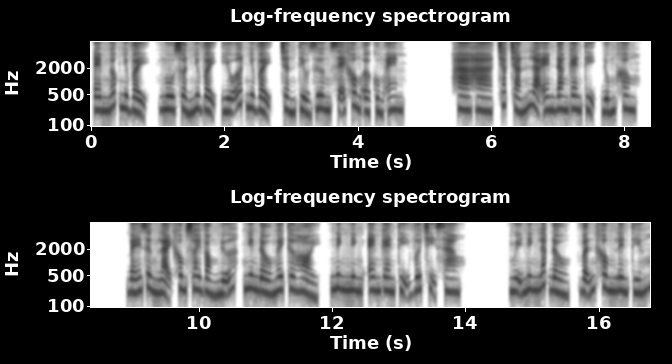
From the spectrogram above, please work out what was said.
Em ngốc như vậy, ngu xuẩn như vậy, yếu ớt như vậy, Trần Tiểu Dương sẽ không ở cùng em. Ha ha, chắc chắn là em đang ghen tị, đúng không? Bé dừng lại không xoay vòng nữa, nghiêng đầu ngây thơ hỏi, Ninh Ninh em ghen tị với chị sao? ngụy Ninh lắc đầu, vẫn không lên tiếng.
